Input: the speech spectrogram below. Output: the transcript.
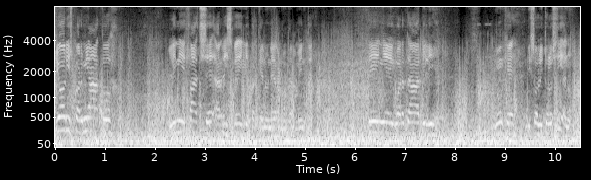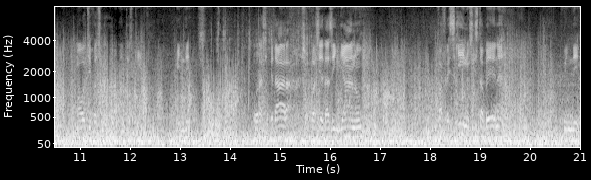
Vi ho risparmiato le mie facce al risveglio perché non erano veramente degne e guardabili. Non che di solito lo siano ma oggi facevo veramente schifo. Quindi ora si pedala sono quasi ad Asigliano. Fa freschino si sta bene. Quindi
